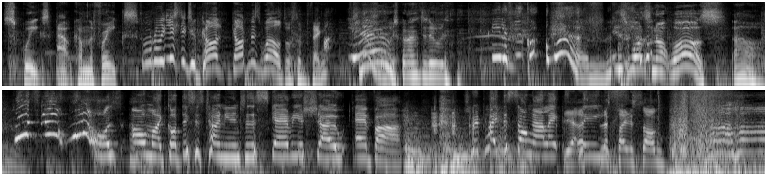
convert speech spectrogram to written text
Squeaks. Out come the freaks. what are we listening to? God, Gardener's World or something? No, it's got nothing to do with. Neil, have you got a worm? It's what's not was. Oh. What's not was? Oh my god, this is turning into the scariest show ever. Should we play the song, Alex? yeah, let's, please? let's play the song. Oh,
